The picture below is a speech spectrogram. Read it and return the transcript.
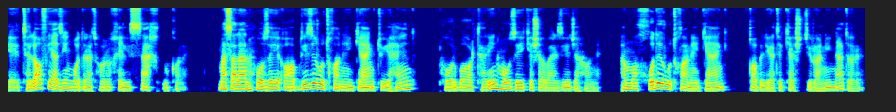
ائتلافی از این قدرت ها رو خیلی سخت می‌کنه. مثلا حوزه آبریز رودخانه گنگ توی هند پربارترین حوزه کشاورزی جهانه. اما خود رودخانه گنگ قابلیت کشتیرانی نداره.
